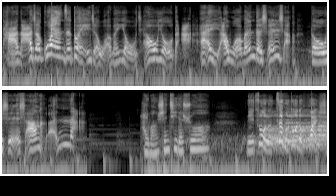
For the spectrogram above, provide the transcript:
他拿着棍子对着我们又敲又打，哎呀，我们的身上都是伤痕呐！海王生气地说：“你做了这么多的坏事，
